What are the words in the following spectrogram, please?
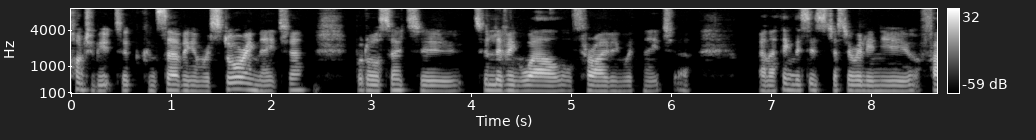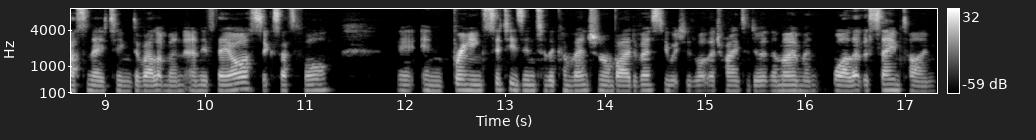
contribute to conserving and restoring nature, but also to to living well or thriving with nature. And I think this is just a really new, fascinating development. And if they are successful in bringing cities into the Convention on Biodiversity, which is what they're trying to do at the moment, while at the same time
